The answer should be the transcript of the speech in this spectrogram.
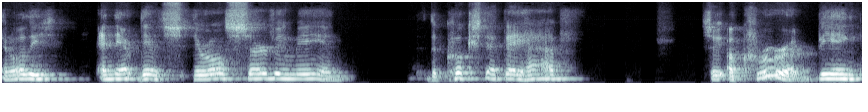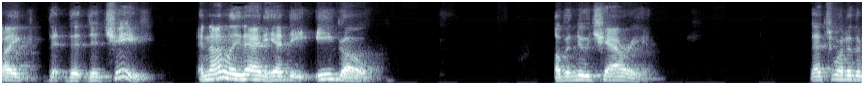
and all these, and they're they're they're all serving me, and the cooks that they have. So Akrura being like the, the, the chief, and not only that, he had the ego of a new chariot. That's one of the.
